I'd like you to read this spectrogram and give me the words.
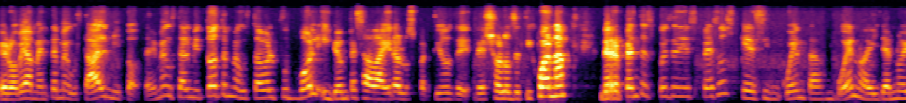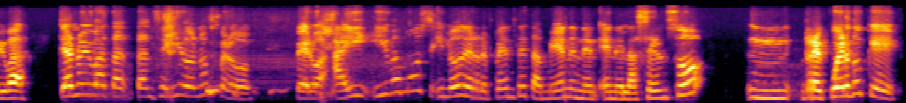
pero obviamente me gustaba el mitote, a me gustaba el mitote, me gustaba el fútbol y yo empezaba a ir a los partidos de Cholos de, Tijuana, de repente después de 10 pesos, que 50, bueno, ahí ya no iba ya no iba tan, seguido, ¿no? Pero, pero ahí íbamos y luego de repente también en el, en el ascenso, mm, recuerdo que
